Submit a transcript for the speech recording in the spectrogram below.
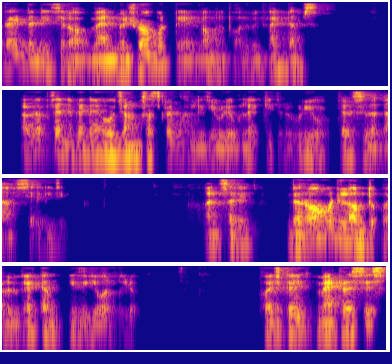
write the nature of man-made rubber material of the following items. अगर आप चैनल पर नए हो तो चैनल को सब्सक्राइब कर लीजिए, वीडियो को लाइक कीजिए वीडियो ज़्यादा से ज़्यादा शेयर कीजिए। आंसर है, the raw material of the following item is given below first है, mattresses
